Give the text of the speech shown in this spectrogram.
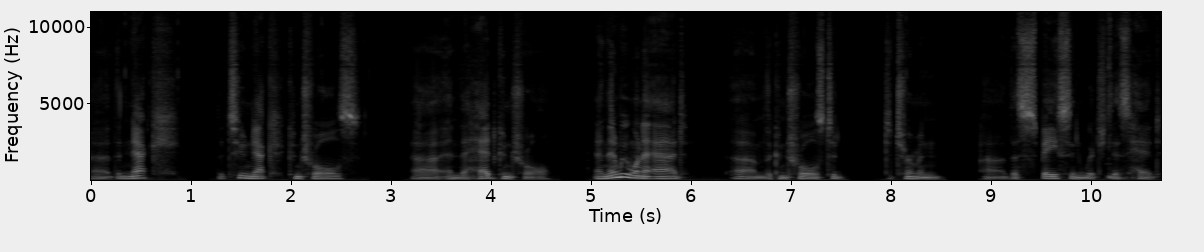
uh, the neck, the two neck controls, uh, and the head control. And then we want to add um, the controls to determine uh, the space in which this head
